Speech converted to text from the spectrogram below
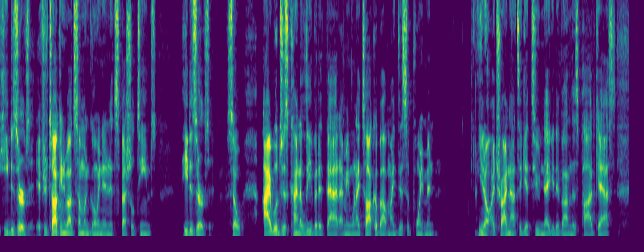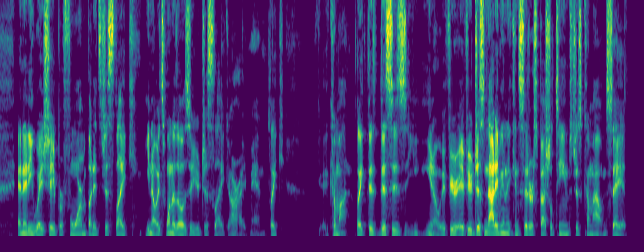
he deserves it. If you're talking about someone going in at special teams, he deserves it. So I will just kind of leave it at that. I mean, when I talk about my disappointment, you know, I try not to get too negative on this podcast in any way, shape, or form, but it's just like, you know, it's one of those that you're just like, all right, man, like, eh, come on, like this, this is, you know, if you're if you're just not even going to consider special teams, just come out and say it.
